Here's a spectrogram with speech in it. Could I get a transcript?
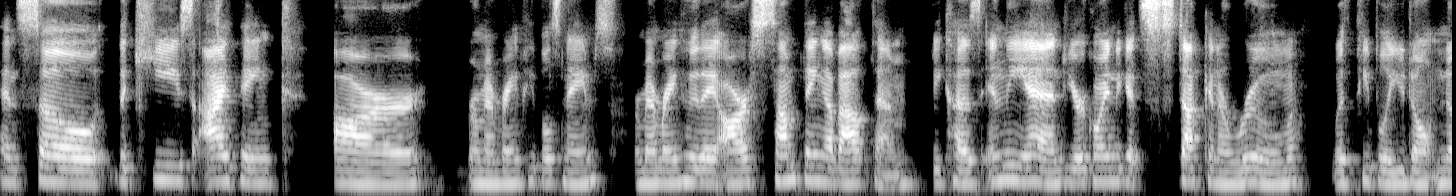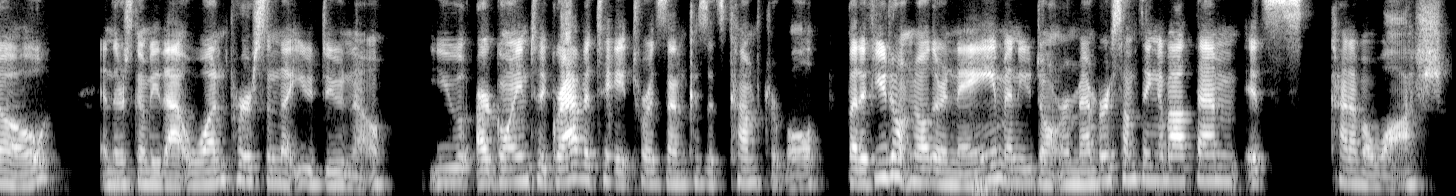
And so the keys, I think, are remembering people's names, remembering who they are, something about them, because in the end, you're going to get stuck in a room with people you don't know. And there's going to be that one person that you do know you are going to gravitate towards them because it's comfortable. But if you don't know their name and you don't remember something about them, it's kind of a wash.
